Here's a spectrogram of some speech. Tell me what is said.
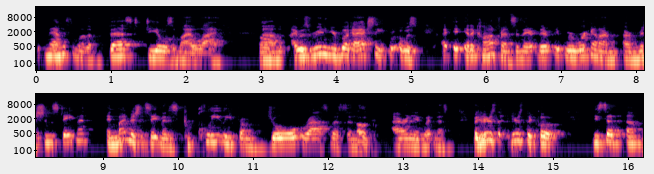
But man yeah. this is one of the best deals of my life. Oh. um, i was reading your book. I actually was at a conference and they're, they're, we're working on our, our mission statement. And my mission statement is completely from joel rasmussen's oh. irony and witness. But here's the here's the quote he said, um,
